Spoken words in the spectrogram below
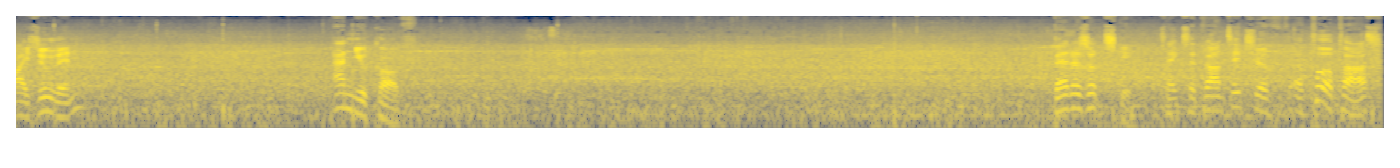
Fayzulin. Anyukov. Berezutski takes advantage of a poor pass.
